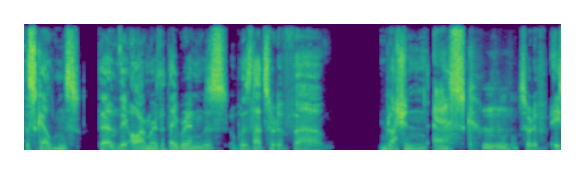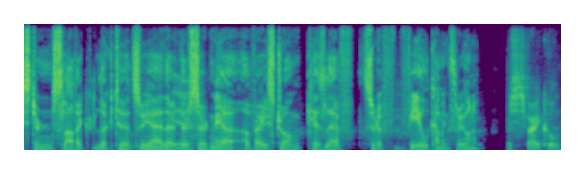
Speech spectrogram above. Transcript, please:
the skeletons, the Mm-hmm. the armor that they were in was was that sort of uh, Russian esque, Mhm. sort of Eastern Slavic look to it. So yeah, there, Yeah. there's certainly a, a very strong Kislev sort of feel coming through on it. which is very cool.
